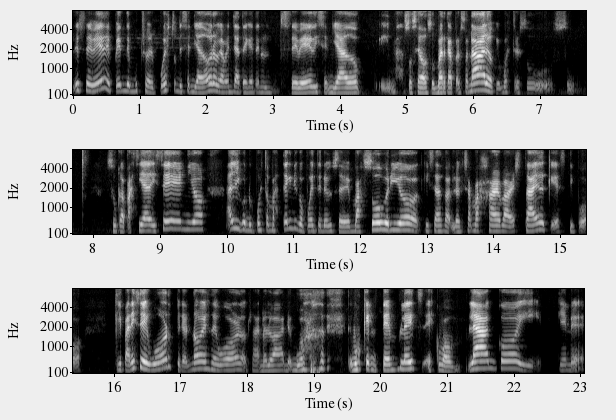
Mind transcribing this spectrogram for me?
el, CV depende mucho del puesto. Un diseñador, obviamente, tiene que tener un CV diseñado y asociado a su marca personal o que muestre su, su, capacidad de diseño. Alguien con un puesto más técnico puede tener un CV más sobrio, quizás lo que se llama Harvard Style, que es tipo que parece de Word, pero no es de Word, o sea, no lo hagan en Word. Busquen templates, es como blanco y tiene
